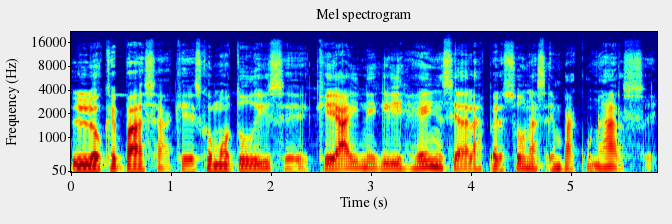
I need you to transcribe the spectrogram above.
Lo que pasa que es como tú dices, que hay negligencia de las personas en vacunarse.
